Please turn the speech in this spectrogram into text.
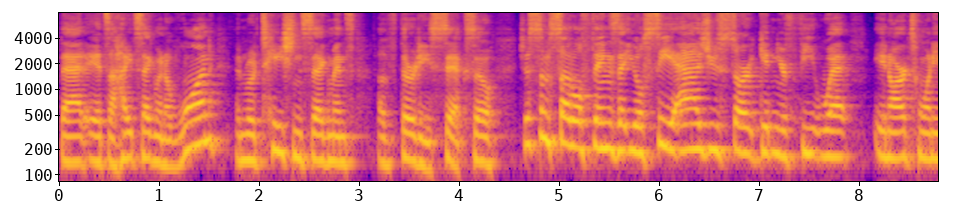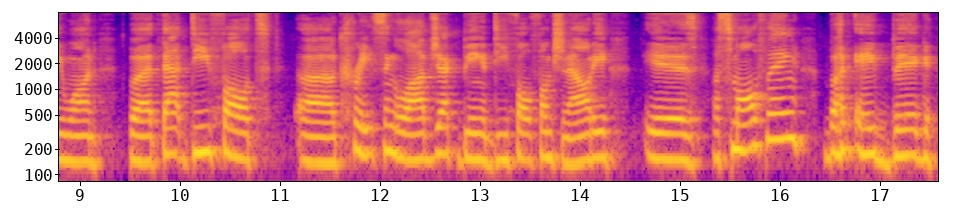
that it's a height segment of 1 and rotation segments of 36. So just some subtle things that you'll see as you start getting your feet wet in R21, but that default uh, create single object being a default functionality is a small thing, but a big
